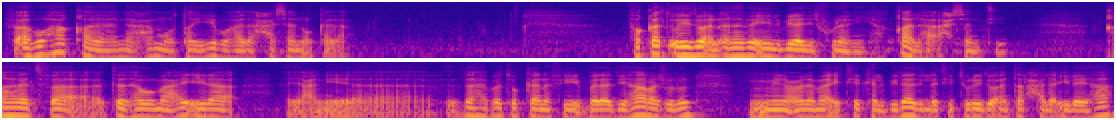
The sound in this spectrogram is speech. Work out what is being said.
فأبوها قال نعم وطيب وهذا حسن وكذا. فقالت أريد أن أذهب إلى البلاد الفلانية. قالها أحسنت قالت فتذهب معي إلى يعني ذهبت وكان في بلدها رجل من علماء تلك البلاد التي تريد أن ترحل إليها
